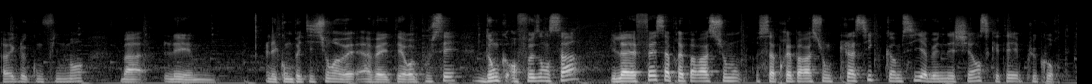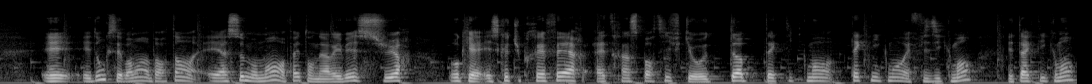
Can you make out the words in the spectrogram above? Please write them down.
avec le confinement, bah, les, compétitions avaient, été repoussées. Donc en faisant ça, il avait fait sa préparation, classique comme s'il y avait une échéance qui était plus courte. Et, et donc c'est vraiment important. Et à ce moment, en fait, on est arrivé sur Ok, est-ce que tu préfères être un sportif qui est au top techniquement, techniquement et physiquement et tactiquement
